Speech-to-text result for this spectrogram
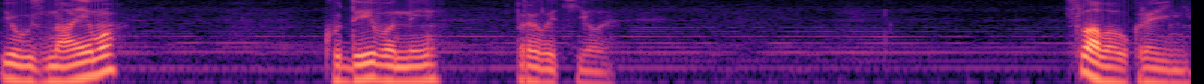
і узнаємо, куди вони прилетіли. Слава Україні!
